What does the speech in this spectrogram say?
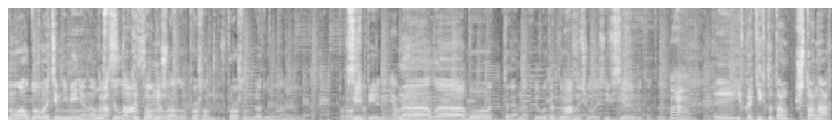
Ну, Алдовая, тем не менее, она Про выстрелила. Ты помнишь, в прошлом, в прошлом году Просто. все пели. Я На лабутенах. И вот это вот Нах. началось. И все вот это. М, Э, И в каких-то там штанах.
